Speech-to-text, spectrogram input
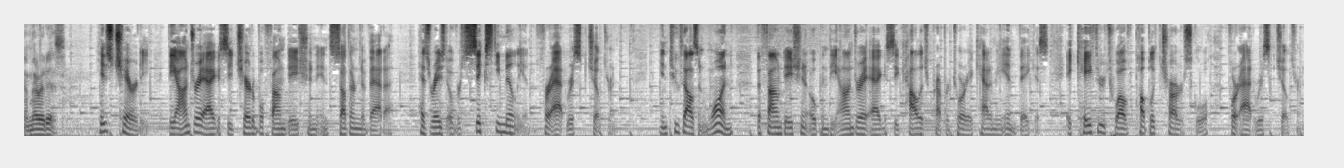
and there it is. His charity, the Andre Agassi Charitable Foundation in Southern Nevada, has raised over 60 million for at-risk children. In 2001, the foundation opened the Andre Agassi College Preparatory Academy in Vegas, a K 12 public charter school for at-risk children.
